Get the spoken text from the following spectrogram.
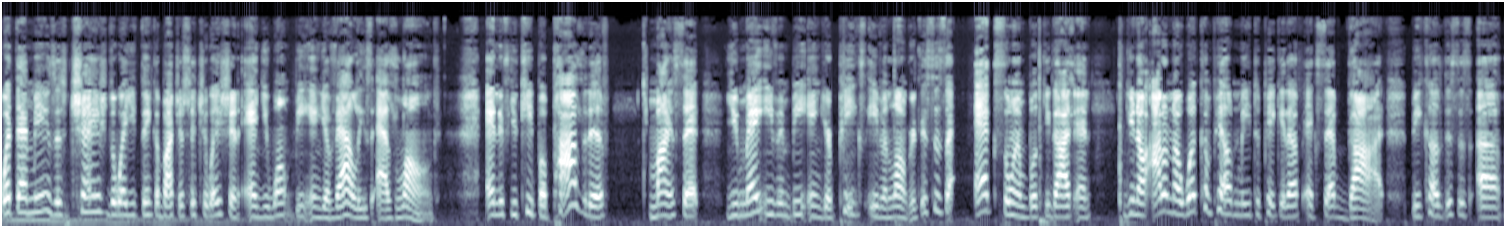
What that means is change the way you think about your situation and you won't be in your valleys as long. And if you keep a positive mindset, you may even be in your peaks even longer. This is an excellent book, you guys. And you know, I don't know what compelled me to pick it up except God because this is a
